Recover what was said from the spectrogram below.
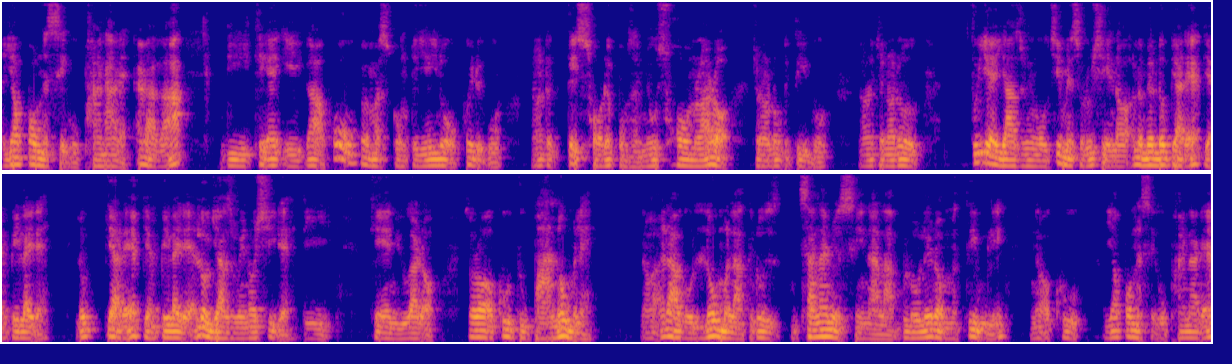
အယောက်ပေါင်း20ကိုဖမ်းထားတယ်အဲ့ဒါကဒီ KIA ကဟိုဘမစကုံတရင်လို့အဖွဲ့တွေကိုနော်တကိတ်ဆော်တဲ့ပုံစံမျိုးဆော်မလားတော့ကျွန်တော်တို့မသိဘူးနော်ကျွန်တော်တို့သူ့ရဲ့ရာဇဝင်ကိုကြည့်မယ်ဆိုလို့ရှိရင်တော့အဲ့လိုမျိုးလုပ်ပြတယ်ပြန်ပေးလိုက်တယ်လုပ်ပြတယ်ပြန်ပေးလိုက်တယ်အဲ့လိုရာဇဝင်တော့ရှိတယ်ဒီ KNU ကတော့ဆိုတော့အခုသူဘာလုပ်မလဲနော်အဲ့ဒါကိုလုံးမလားသူတို့စမ်းလန်းတွေဆင်းလာလားဘယ်လိုလဲတော့မသိဘူးလေနော်အခုအယောက်ပေါင်း20ကိုဖမ်းထားတယ်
